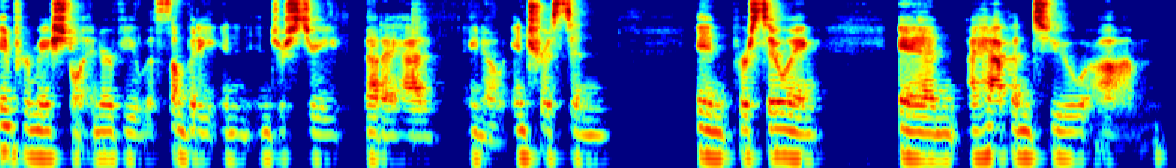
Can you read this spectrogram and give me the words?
informational interview with somebody in an industry that I had, you know, interest in in pursuing. And I happened to, um,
